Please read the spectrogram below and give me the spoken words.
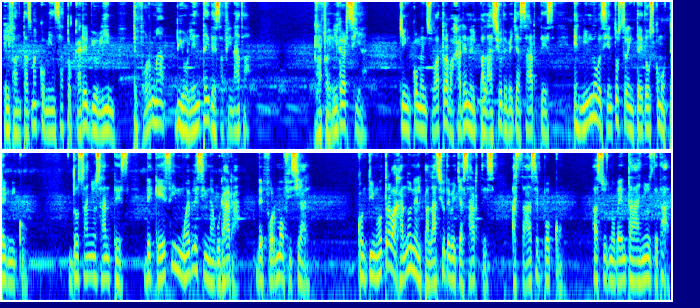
el fantasma comienza a tocar el violín de forma violenta y desafinada. Rafael García, quien comenzó a trabajar en el Palacio de Bellas Artes en 1932 como técnico, dos años antes de que ese inmueble se inaugurara de forma oficial. Continuó trabajando en el Palacio de Bellas Artes hasta hace poco, a sus 90 años de edad.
